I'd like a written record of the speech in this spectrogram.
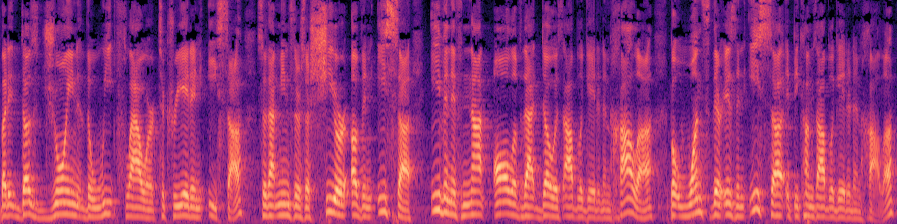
but it does join the wheat flour to create an isa. So that means there's a shiur of an Isa even if not all of that dough is obligated in challah, but once there is an isa, it becomes obligated in challah,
